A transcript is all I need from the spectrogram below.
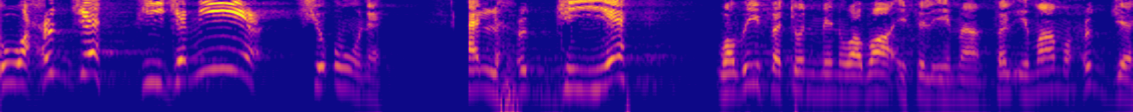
هو حجة في جميع شؤونه. الحجية وظيفة من وظائف الإمام. فالإمام حجة.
